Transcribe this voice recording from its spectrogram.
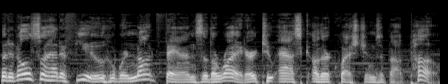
but it also had a few who were not fans of the writer to ask other questions about Poe.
